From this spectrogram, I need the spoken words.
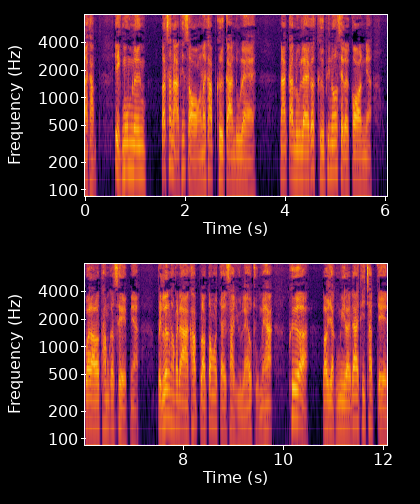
นะครับ อีกมุมหนึ่งลักษณะที่สองนะครับคือการดูแล นะการดูแลก็คือพี่น้องเกษตรกรเนี่ยเวลาเราทำเกษตรเนี่ยเป็นเรื่องธรรมดาครับ เราต้องเอาใจใส่อยู่แล้วถูกไหมฮะเพื่อเราอยากมีรายได้ที่ชัดเจน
